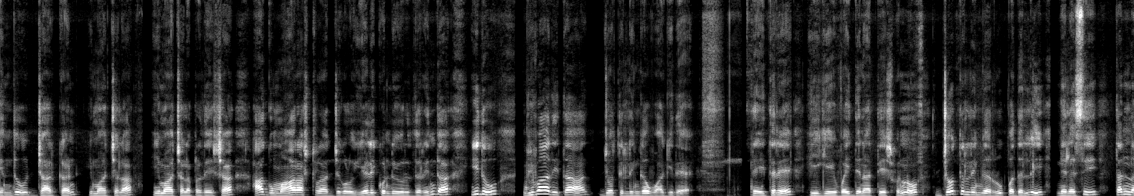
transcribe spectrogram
ಎಂದು ಜಾರ್ಖಂಡ್, ಹಿಮಾಚಲ ಹಿಮಾಚಲ ಪ್ರದೇಶ ಹಾಗೂ ಮಹಾರಾಷ್ಟ್ರ ರಾಜ್ಯಗಳು ಹೇಳಿಕೊಂಡಿರುವುದರಿಂದ ಇದು ವಿವಾದಿತ ಜ್ಯೋತಿರ್ಲಿಂಗವಾಗಿದೆ. ಸ್ನೇಹಿತರೆ, ಹೀಗೆ ವೈದ್ಯನಾಥೇಶ್ವರನು ಜ್ಯೋತಿರ್ಲಿಂಗ ರೂಪದಲ್ಲಿ ನೆಲೆಸಿ ತನ್ನ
